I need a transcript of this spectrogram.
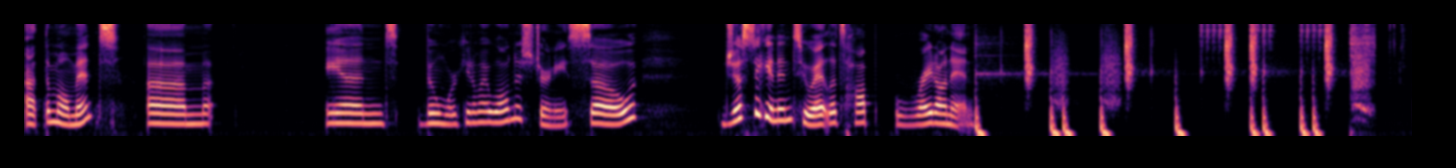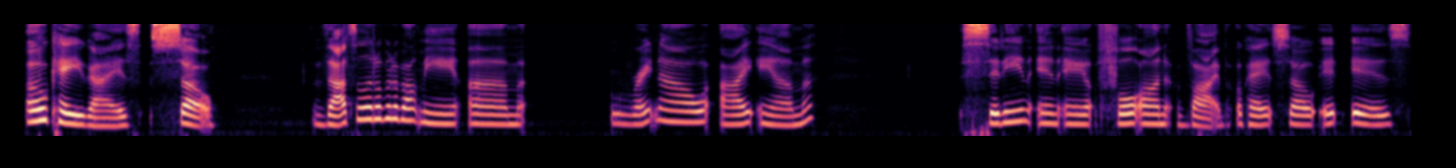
at the moment. Um, and been working on my wellness journey. So, just to get into it, let's hop right on in. Okay, you guys. So, that's a little bit about me. Um, right now, I am sitting in a full on vibe. Okay, so it is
